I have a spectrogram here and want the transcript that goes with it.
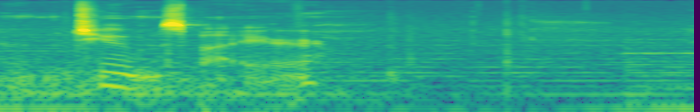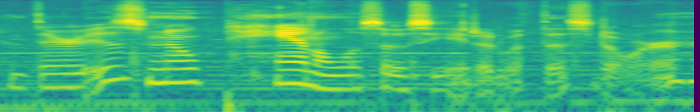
And the tomb spire. And there is no panel associated with this door.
